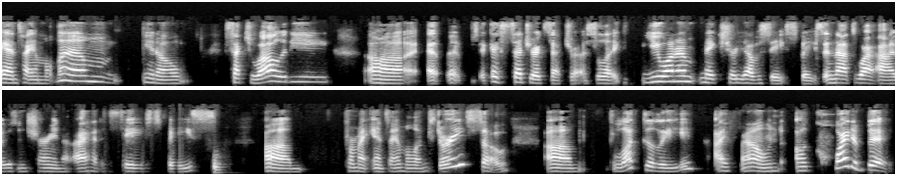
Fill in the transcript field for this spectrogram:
anti-MLM, you know, sexuality, uh, et cetera, et cetera. So like you want to make sure you have a safe space. And that's why I was ensuring that I had a safe space um, for my anti-MLM stories. So um, luckily I found uh, quite a bit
